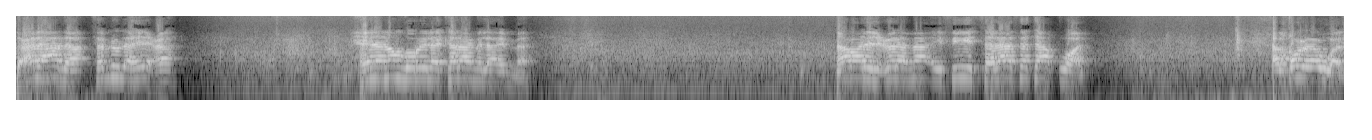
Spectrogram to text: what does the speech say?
فعلى هذا فابن لهيعة حين ننظر إلى كلام الأئمة نرى للعلماء فيه ثلاثة أقوال. القول الأول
